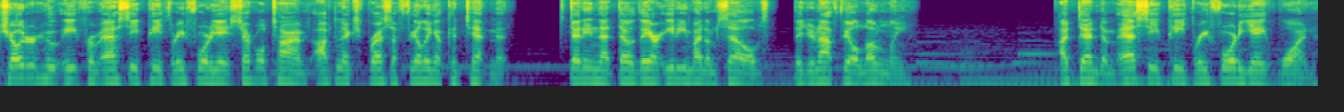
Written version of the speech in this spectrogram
Children who eat from SCP-348 several times often express a feeling of contentment, stating that though they are eating by themselves, they do not feel lonely. Addendum SCP-348-1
